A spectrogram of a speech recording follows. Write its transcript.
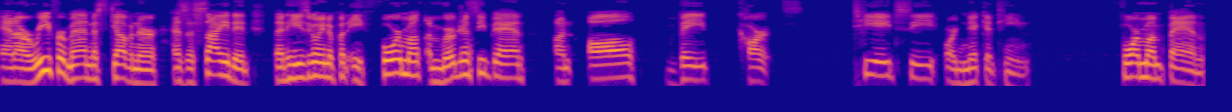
and our reefer madness governor has decided that he's going to put a four month emergency ban on all vape carts, THC or nicotine. Four month ban.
